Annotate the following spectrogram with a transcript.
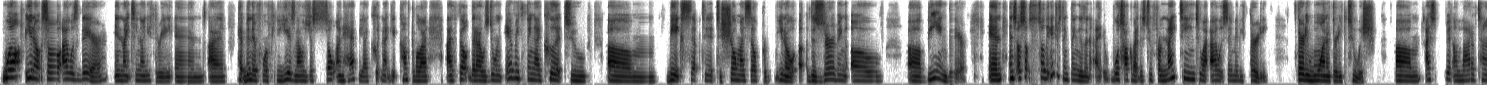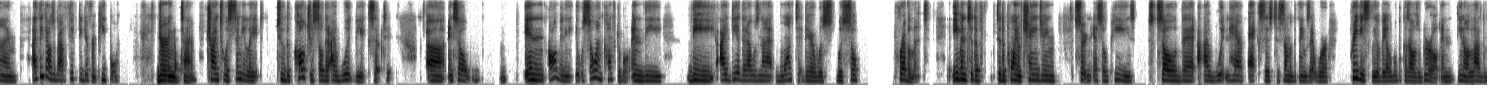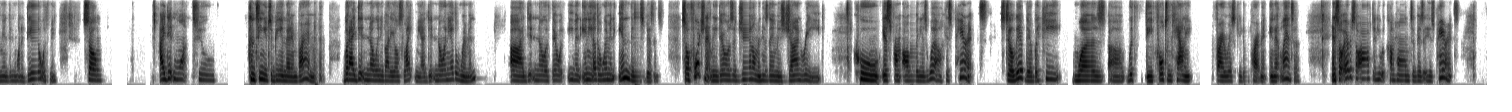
Well, you know, so I was there in 1993 and I had been there for a few years and I was just so unhappy. I could not get comfortable. I, I felt that I was doing everything I could to um, be accepted, to show myself, you know, uh, deserving of uh, being there. And and so, so so the interesting thing is, and I, we'll talk about this too, from 19 to I would say maybe 30, 31 or 32 ish. Um, I spent a lot of time. I think I was about 50 different people during that time, trying to assimilate to the culture so that I would be accepted. Uh, and so in Albany, it was so uncomfortable, and the the idea that I was not wanted there was was so prevalent, even to the to the point of changing certain SOPs so that I wouldn't have access to some of the things that were previously available because I was a girl and you know a lot of the men didn't want to deal with me. So I didn't want to continue to be in that environment, but I didn't know anybody else like me. I didn't know any other women. Uh, I didn't know if there were even any other women in this business. So fortunately, there was a gentleman, his name is John Reed, who is from Albany as well. His parents still live there, but he was uh, with the Fulton County Fire Rescue Department in Atlanta. And so every so often he would come home to visit his parents,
